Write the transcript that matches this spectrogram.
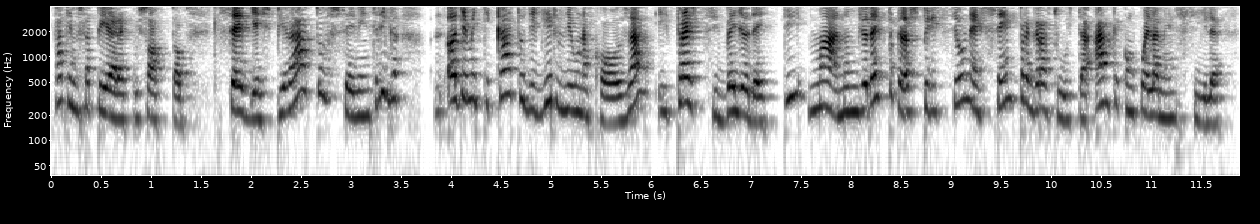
fatemi sapere qui sotto se vi è ispirato, se vi intriga. Ho dimenticato di dirvi una cosa, i prezzi ve li ho detti, ma non vi ho detto che la spedizione è sempre gratuita, anche con quella mensile.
